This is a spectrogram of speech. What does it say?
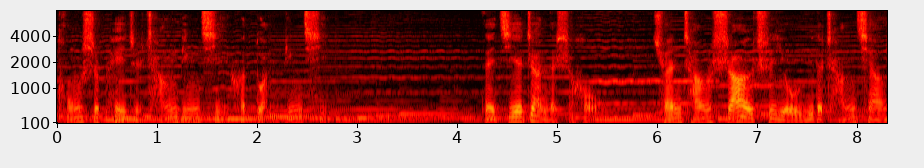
同时配置长兵器和短兵器。在接战的时候，全长十二尺有余的长枪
